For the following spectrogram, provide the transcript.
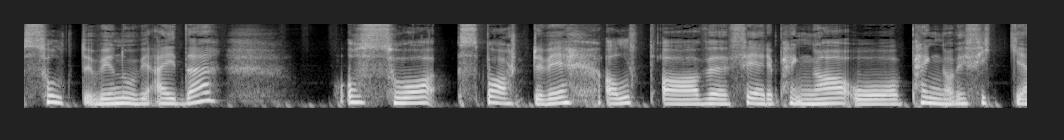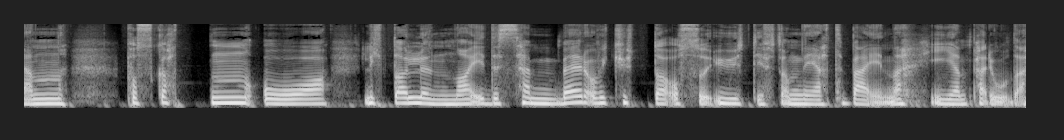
solgte vi noe vi eide. Og så sparte vi alt av feriepenger og penger vi fikk igjen på skatten og litt av lønna i desember, og vi kutta også utgiftene ned til beinet i en periode.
